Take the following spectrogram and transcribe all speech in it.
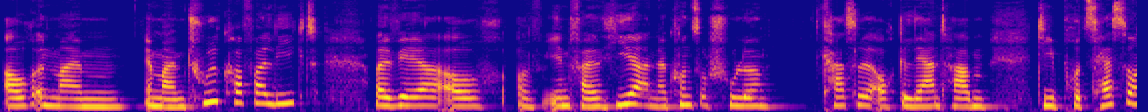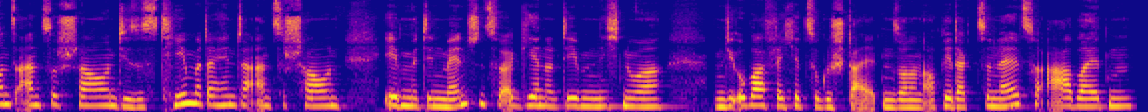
auch in meinem, in meinem Toolkoffer liegt, weil wir ja auch auf jeden Fall hier an der Kunsthochschule Kassel auch gelernt haben, die Prozesse uns anzuschauen, die Systeme dahinter anzuschauen, eben mit den Menschen zu agieren und eben nicht nur die Oberfläche zu gestalten, sondern auch redaktionell zu arbeiten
